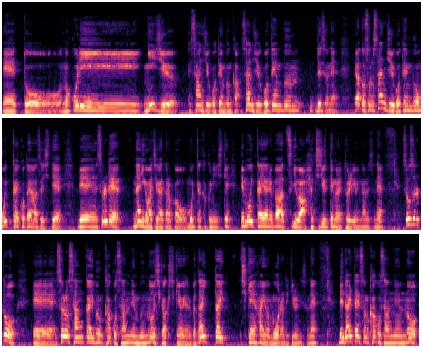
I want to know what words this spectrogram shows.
えー、っと、残り20、35点分か。35点分ですよね。で、あとその35点分をもう一回答え合わせして、で、それで何が間違えたのかをもう一回確認して、で、もう一回やれば次は80点ぐらい取れるようになるんですよね。そうすると、えー、それを3回分、過去3年分の資格試験をやれば、だいたい試験範囲は網羅できるんですよね。で、大体その過去3年の、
